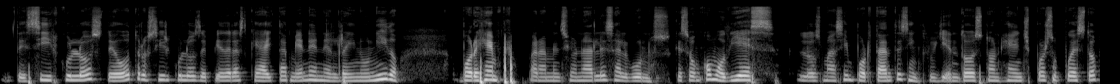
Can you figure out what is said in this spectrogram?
De círculos, de otros círculos de piedras que hay también en el Reino Unido. Por ejemplo, para mencionarles algunos, que son como 10 los más importantes, incluyendo Stonehenge, por supuesto,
